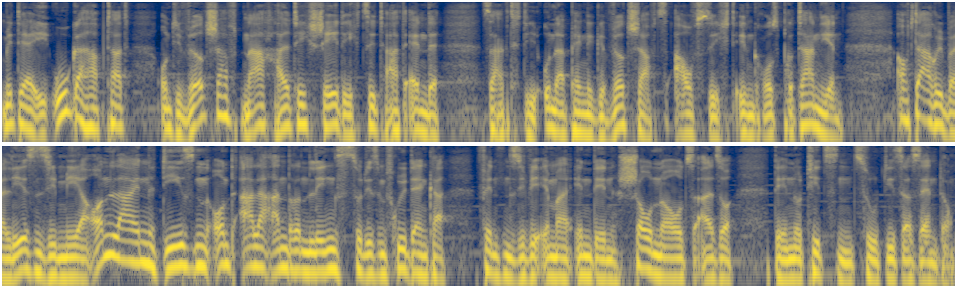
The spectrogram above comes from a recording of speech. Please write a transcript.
mit der EU gehabt hat und die Wirtschaft nachhaltig schädigt. Zitat Ende, sagt die unabhängige Wirtschaftsaufsicht in Großbritannien. Auch darüber lesen Sie mehr online. Diesen und alle anderen Links zu diesem Frühdenker finden Sie wie immer in den Show Notes, also den Notizen zu dieser Sendung.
